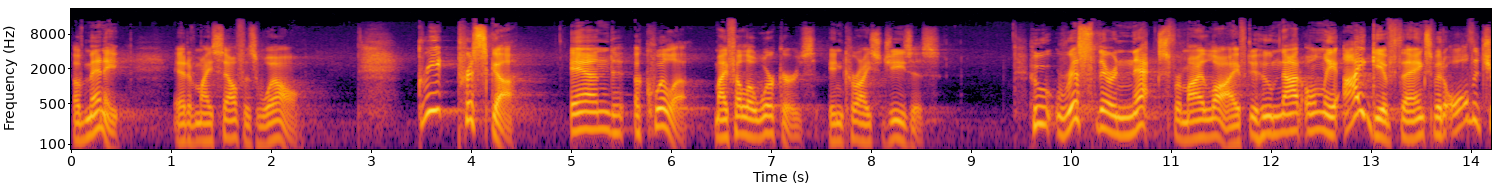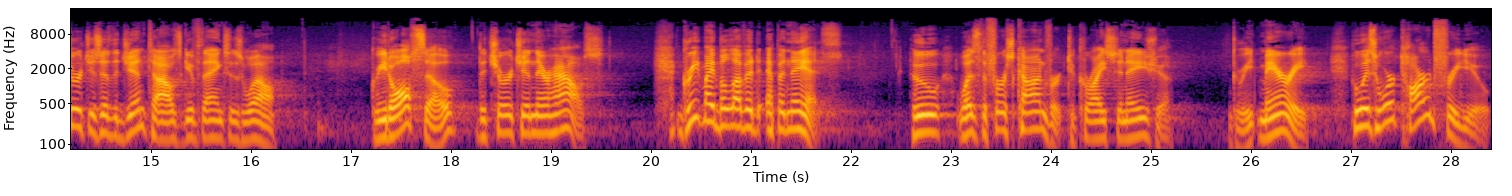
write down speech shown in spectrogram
of many, and of myself as well. Greet Prisca and Aquila, my fellow workers in Christ Jesus, who risked their necks for my life, to whom not only I give thanks, but all the churches of the Gentiles give thanks as well. Greet also the church in their house. Greet my beloved Epaenetus, who was the first convert to Christ in Asia. Greet Mary, who has worked hard for you.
